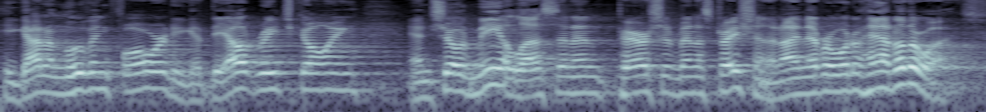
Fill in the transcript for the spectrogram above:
he got them moving forward, he got the outreach going, and showed me a lesson in parish administration that I never would have had otherwise.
